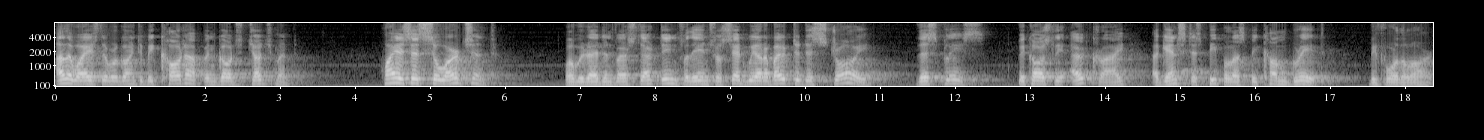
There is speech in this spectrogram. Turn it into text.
Otherwise, they were going to be caught up in God's judgment. Why is this so urgent? Well, we read in verse 13 For the angel said, We are about to destroy this place because the outcry against his people has become great before the Lord.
